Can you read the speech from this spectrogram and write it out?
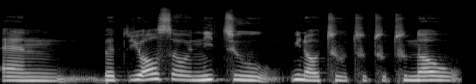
and but you also need to you know to to to, to know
